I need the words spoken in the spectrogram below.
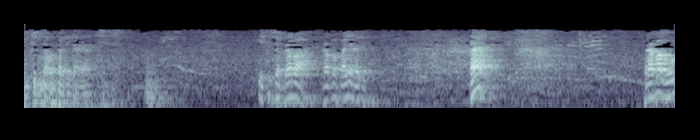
Kencingnya unta tidak najis. Itu sudah berapa? Berapa banyak tadi? Hah? Berapa bu?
